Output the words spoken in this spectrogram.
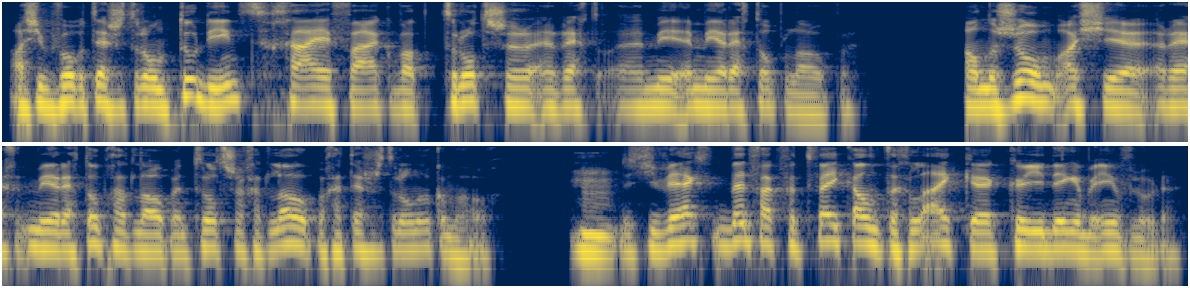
Als je bijvoorbeeld testosteron toedient, ga je vaak wat trotser en, recht, meer, meer rechtop lopen. Andersom, als je recht, meer rechtop gaat lopen en trotser gaat lopen, gaat testosteron ook omhoog. Hm. Dus je werkt, bent vaak van twee kanten tegelijk, eh, kun je dingen beïnvloeden.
